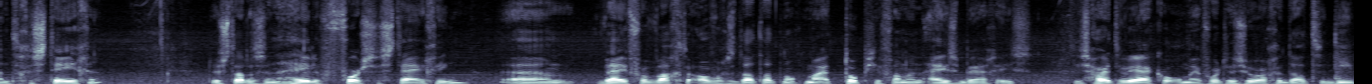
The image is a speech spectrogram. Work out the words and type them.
20% gestegen. Dus dat is een hele forse stijging. Uh, wij verwachten overigens dat dat nog maar het topje van een ijsberg is. Het is hard werken om ervoor te zorgen dat die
